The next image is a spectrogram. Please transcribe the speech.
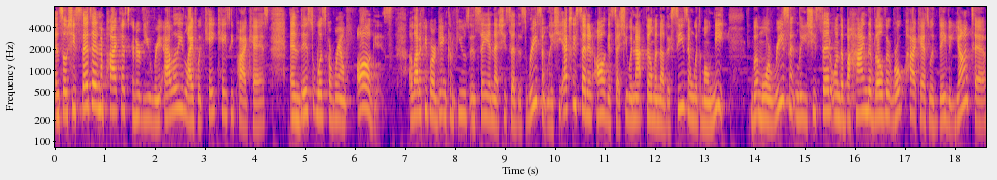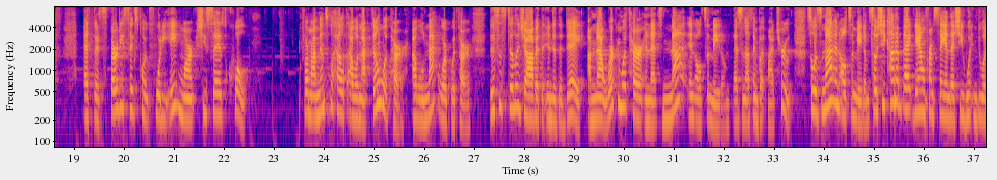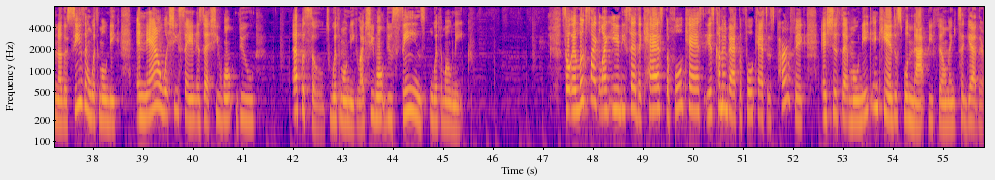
And so she said that in a podcast interview, Reality Life with Kate Casey podcast, and this was around August. A lot of people are getting confused and saying that she said this recently. She actually said in August that she would not film another season with Monique. But more recently, she said on the Behind the Velvet Rope podcast with David Yontef, at the 36.48 mark, she says, quote, For my mental health, I will not film with her. I will not work with her. This is still a job at the end of the day. I'm not working with her, and that's not an ultimatum. That's nothing but my truth. So it's not an ultimatum. So she kind of backed down from saying that she wouldn't do another season with Monique. And now what she's saying is that she won't do episodes with Monique, like she won't do scenes with Monique. So it looks like, like Andy said, the cast, the full cast is coming back. The full cast is perfect. It's just that Monique and Candiace will not be filming together.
